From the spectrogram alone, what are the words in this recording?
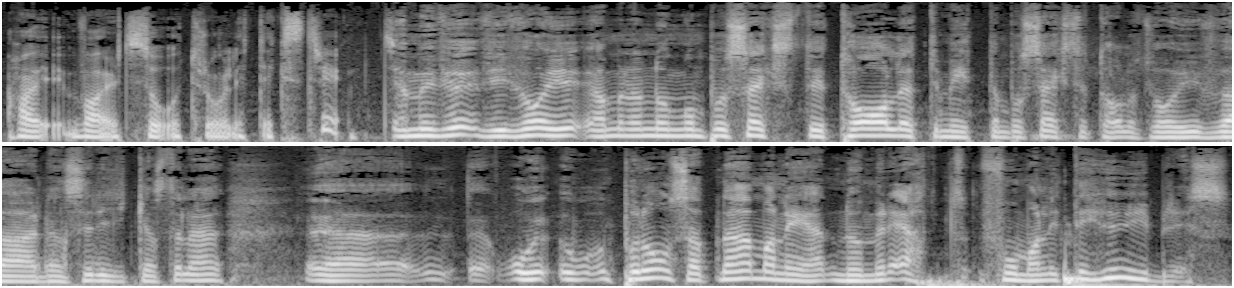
har varit så otroligt extremt. Ja, men vi, vi var ju, jag menar någon gång på 60-talet, i mitten på 60-talet var ju världens rikaste eh, och, och, på något sätt när man är nummer ett får man lite hybris.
